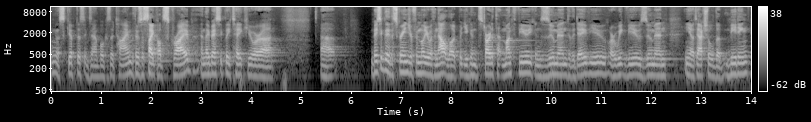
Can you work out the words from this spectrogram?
I'm going to skip this example because of time, but there's a site called Scrybe, and they basically take your, uh, uh, basically the screens you're familiar with in Outlook, but you can start at that month view, you can zoom in to the day view or week view, zoom in, you know, to actual the meeting.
